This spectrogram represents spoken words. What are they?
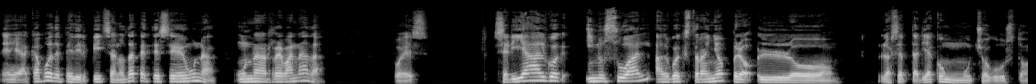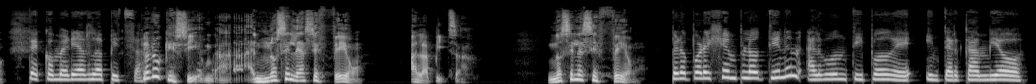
eh, acabo de pedir pizza, ¿no te apetece una? ¿Una rebanada? Pues sería algo inusual, algo extraño, pero lo, lo aceptaría con mucho gusto. ¿Te comerías la pizza? Claro que sí. Ah, no se le hace feo a la pizza. No se le hace feo. Pero, por ejemplo, ¿tienen algún tipo de intercambio,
